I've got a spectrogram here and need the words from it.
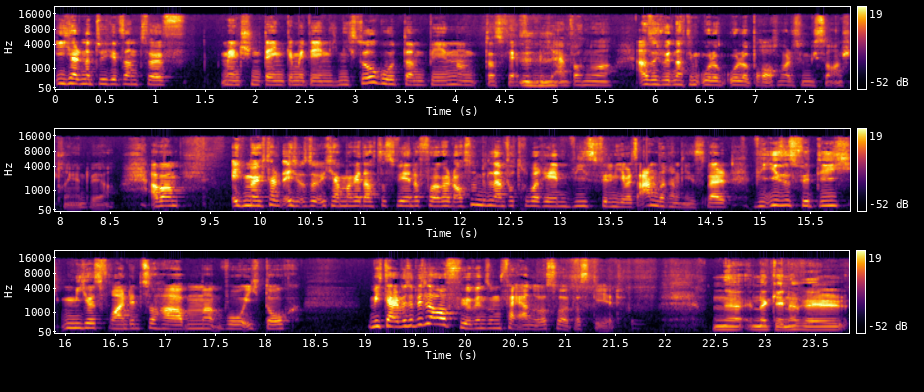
ich halt natürlich jetzt an zwölf Menschen denke, mit denen ich nicht so gut dann bin und das wäre für mhm. mich einfach nur, also ich würde nach dem Urlaub Urlaub brauchen, weil es für mich so anstrengend wäre. Aber ich möchte halt, ich, also ich habe mal gedacht, dass wir in der Folge halt auch so ein bisschen einfach drüber reden, wie es für den jeweils anderen ist. Weil wie ist es für dich, mich als Freundin zu haben, wo ich doch mich teilweise ein bisschen aufführe, wenn es um Feiern oder so etwas geht? Na, na, generell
